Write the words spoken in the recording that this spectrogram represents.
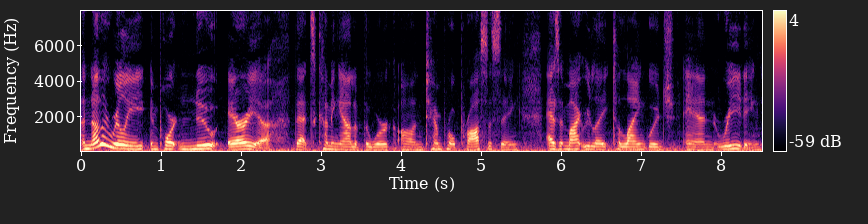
Another really important new area that's coming out of the work on temporal processing as it might relate to language and reading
